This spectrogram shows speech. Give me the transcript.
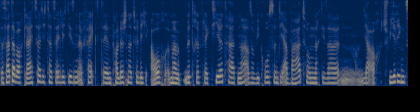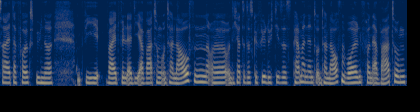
Das hat aber auch gleichzeitig tatsächlich diesen Effekt, den Polish natürlich auch immer mit reflektiert hat. Ne? Also wie groß sind die Erwartungen nach dieser ja auch schwierigen Zeit der Volksbühne? Wie weit will er die Erwartungen unterlaufen? Äh, und ich hatte das Gefühl, durch dieses permanente Unterlaufen wollen von Erwartungen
